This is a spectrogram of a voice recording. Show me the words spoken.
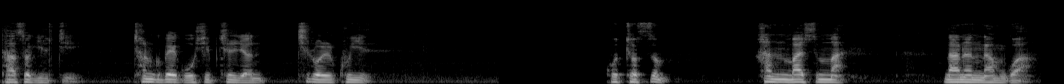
다석일지 1957년 7월 9일 고쳤음 한 말씀만 나는 남과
